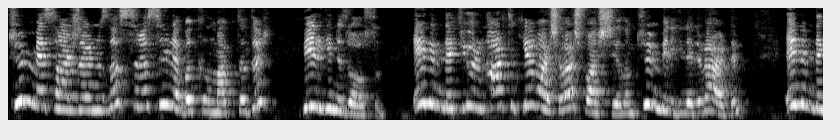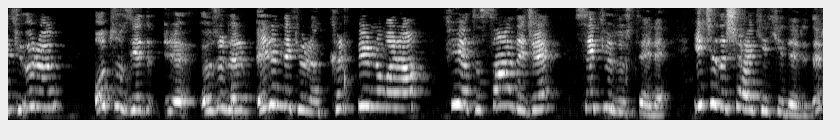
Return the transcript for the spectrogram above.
Tüm mesajlarınıza sırasıyla bakılmaktadır. Bilginiz olsun. Elimdeki ürün artık yavaş yavaş başlayalım. Tüm bilgileri verdim. Elimdeki ürün 37 e, özür dilerim. Elimdeki ürün 41 numara. Fiyatı sadece 800 TL. İçi dışı hakiki deridir.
